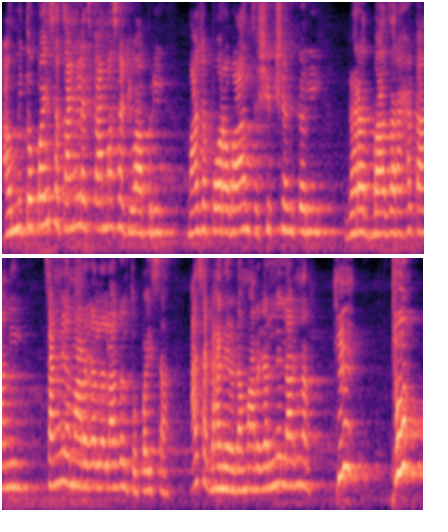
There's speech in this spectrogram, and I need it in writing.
अहो मी तो पैसा चांगल्याच कामासाठी वापरील माझ्या पोराबाळांचं शिक्षण करील घरात बाजार हाट आणील चांगल्या मार्गाला लागल तो पैसा. असा घाणेरडा मार्गाला नाही लागणार. थो!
